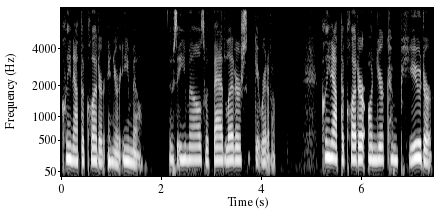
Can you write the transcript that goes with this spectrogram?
Clean out the clutter in your email. Those emails with bad letters, get rid of them. Clean out the clutter on your computer.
